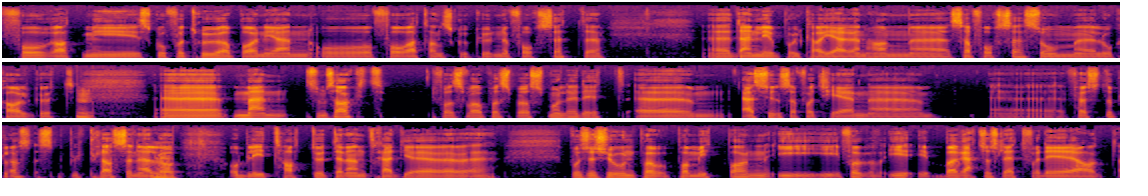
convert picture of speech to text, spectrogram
for at vi skulle få trua på han igjen, og for at han skulle kunne fortsette eh, den Liverpool-karrieren han sa for seg som lokalgutt. Mm. Men som sagt, for å svare på spørsmålet ditt, jeg syns jeg fortjener eh, førsteplassen, eller å bli tatt ut til den tredje eh, posisjonen på, på midtbanen. I, i, for, i, bare rett og slett fordi at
